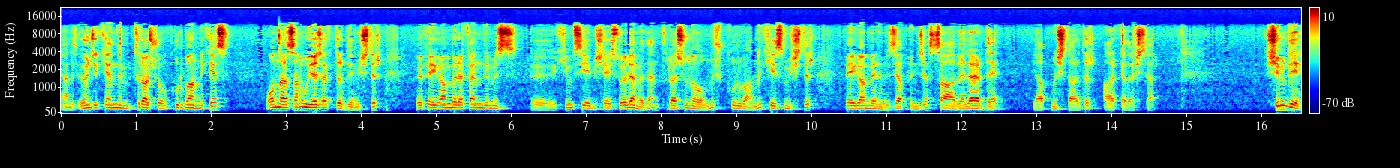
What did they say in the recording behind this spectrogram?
Yani önce kendin tıraş ol, kurbanını kes. Onlar sana uyacaktır demiştir. Ve Peygamber Efendimiz e, kimseye bir şey söylemeden tıraşını olmuş, kurbanını kesmiştir. Peygamberimiz yapınca sahabeler de yapmışlardır arkadaşlar. Şimdi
